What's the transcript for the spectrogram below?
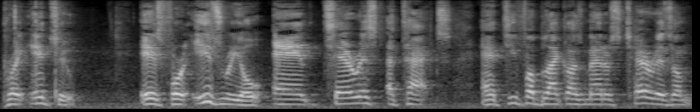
pray into is for Israel and terrorist attacks. Antifa, Black Lives Matters, terrorism,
